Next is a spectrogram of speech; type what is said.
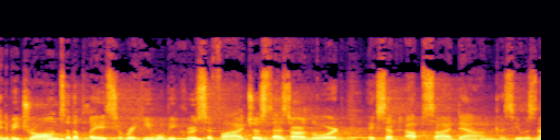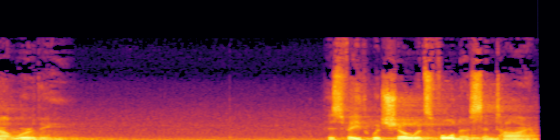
and to be drawn to the place where he will be crucified just as our Lord, except upside down because he was not worthy. His faith would show its fullness in time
